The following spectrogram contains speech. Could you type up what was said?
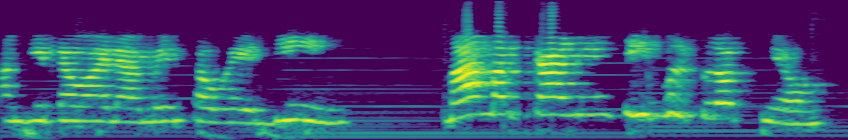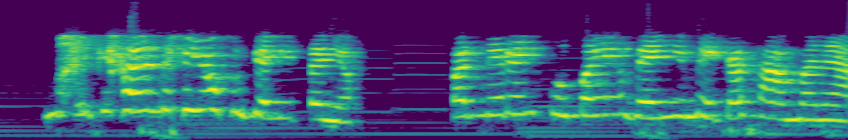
ang ginawa namin sa wedding, Ma, magkano yung tablecloth nyo? Magkano yung ganito nyo? Pag nirin po ba yung venue may kasama na,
